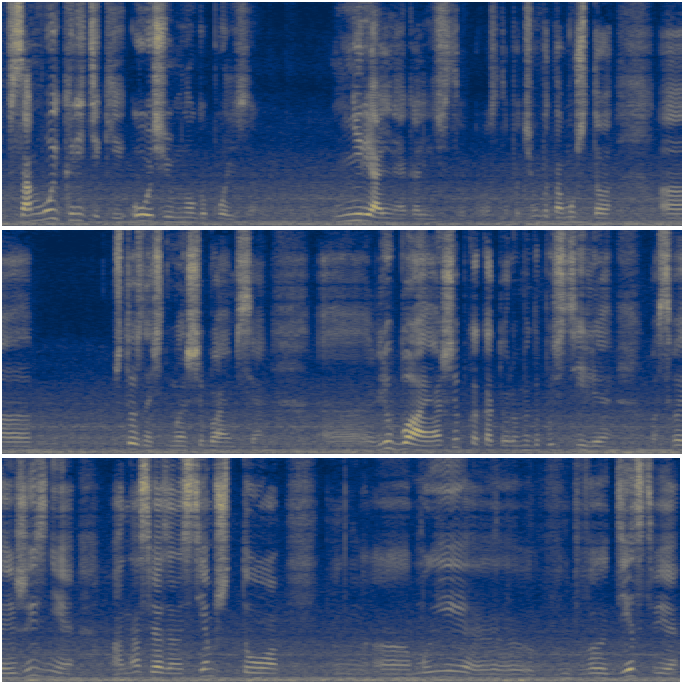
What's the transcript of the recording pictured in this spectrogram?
в самой критике очень много пользы. Нереальное количество просто. Почему? Потому что а, что значит мы ошибаемся? А, любая ошибка, которую мы допустили в своей жизни, она связана с тем, что мы э, в детстве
